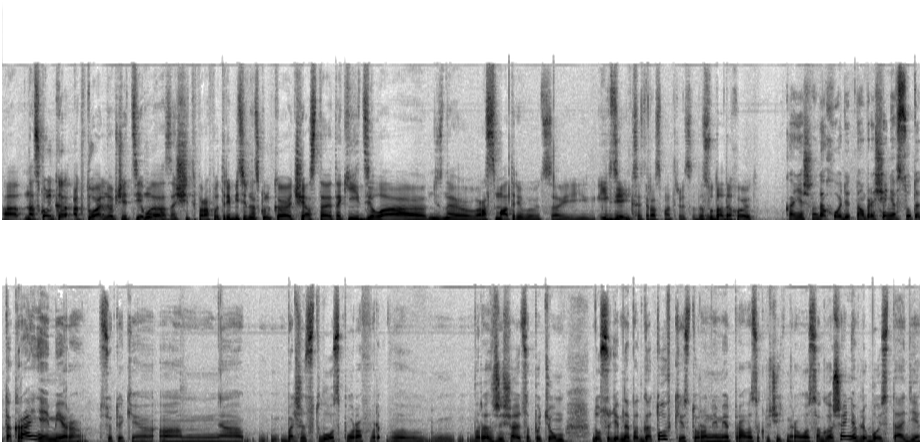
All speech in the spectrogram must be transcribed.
А, насколько актуальна вообще тема защиты прав потребителей? Насколько часто такие дела, не знаю, рассматриваются? И, и где они, кстати, рассматриваются? До суда доходят? Конечно, доходит. Но обращение в суд – это крайняя мера. Все-таки а, большинство споров э, разрешаются путем досудебной подготовки. Стороны имеют право заключить мировое соглашение в любой стадии.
